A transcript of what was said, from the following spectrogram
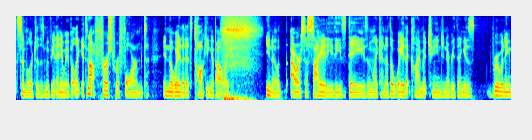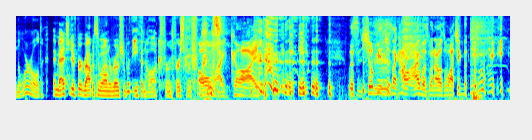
similar to this movie in any way but like it's not first reformed in the way that it's talking about like you know our society these days and like kind of the way that climate change and everything is ruining the world Imagine if Britt Robinson went on a road trip with Ethan Hawke from First oh Reformed. Oh my god. Listen, she'll be just like how I was when I was watching the movie.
